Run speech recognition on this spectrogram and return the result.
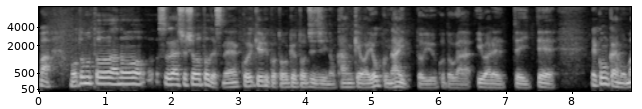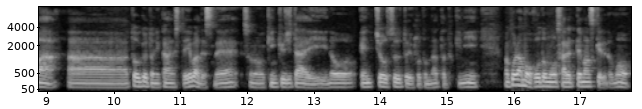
まあもともとあの菅首相とですね小池百合子東京都知事の関係は良くないということが言われていて。で今回も、まあ、あ東京都に関して言えばですね、その緊急事態の延長するということになったときに、まあ、これはもう報道もされてますけれども、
